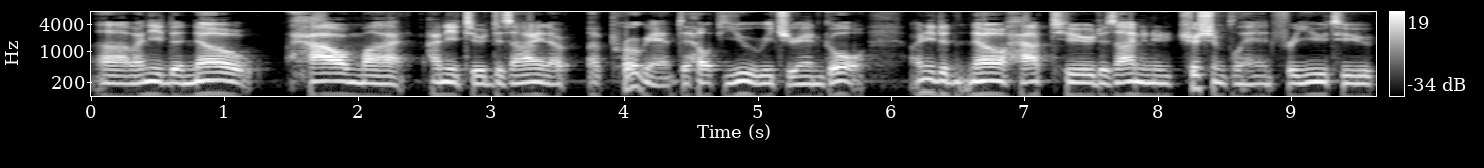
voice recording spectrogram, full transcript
Um, I need to know how my I need to design a, a program to help you reach your end goal. I need to know how to design a nutrition plan for you to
